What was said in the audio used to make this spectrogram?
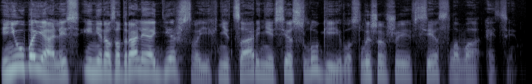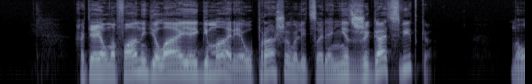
И не убоялись, и не разодрали одежд своих ни царь, ни все слуги его, слышавшие все слова эти. Хотя Елнафан и Делая и Гемария упрашивали царя не сжигать свитка, но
